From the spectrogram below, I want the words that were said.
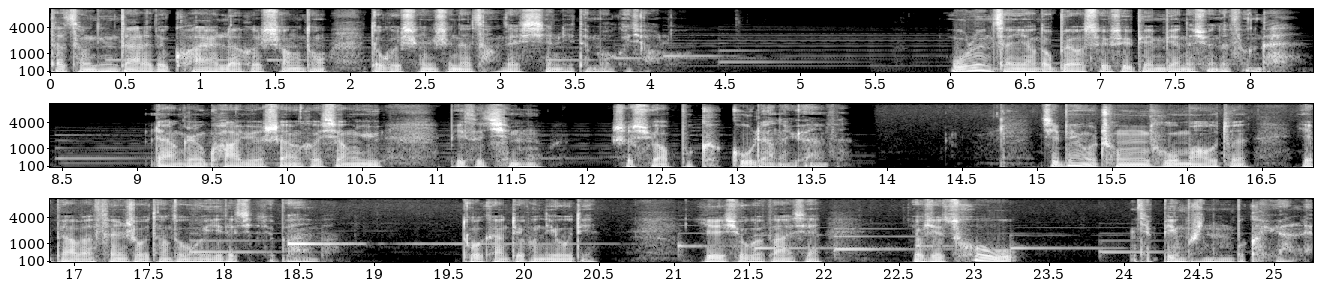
他曾经带来的快乐和伤痛，都会深深的藏在心里的某个角落。无论怎样，都不要随随便便的选择分开。两个人跨越山河相遇，彼此倾慕，是需要不可估量的缘分。即便有冲突矛盾，也不要把分手当做唯一的解决办法。多看对方的优点，也许会发现，有些错误。也并不是那么不可原谅。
